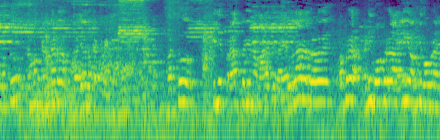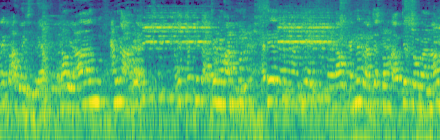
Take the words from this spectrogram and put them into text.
ಬಂದು ನಮ್ಮ ಕನ್ನಡ ಧ್ವಜವನ್ನು ಕಟ್ಟಬೇಕು. ಮತ್ತು ಇಲ್ಲಿ ಪರಾಸ್ಪರಿ ನಾವು ಮಾಡೋದಿಲ್ಲ. ಎಲ್ಲರದ್ರೊಳಗೆ ಒಬ್ಬರ ಮನೆಗೆ ಒಬ್ಬರು ಆಗಲಿ, ಅಂಗಡಿಗೆ ಆಗಲಿ ಭಾಗವಹಿಸಿದ್ರೆ ನಾವು ಯಾವ ಹಂಗೆ ಕಟ್ಟಿದ ಆಚರಣೆ ಮಾಡ್ತೀವಿ. ಅದೇ ಥರನಾಗಿ ನಾವು ಕನ್ನಡ ರಾಜ್ಯೋತ್ಸವವನ್ನು ಆಚರಿಸೋಣ. ನಾವು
